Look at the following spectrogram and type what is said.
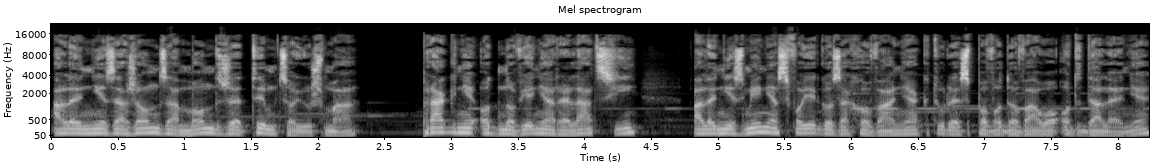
ale nie zarządza mądrze tym, co już ma. Pragnie odnowienia relacji, ale nie zmienia swojego zachowania, które spowodowało oddalenie.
